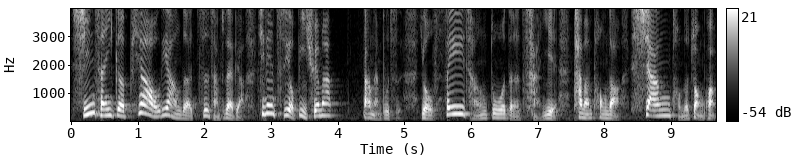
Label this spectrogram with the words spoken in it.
形成一个漂亮的资产负债表。今天只有币圈吗？当然不止，有非常多的产业，他们碰到相同的状况，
